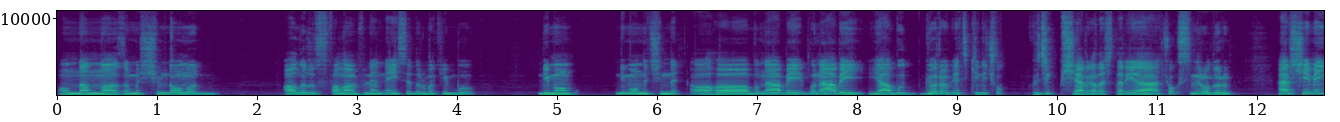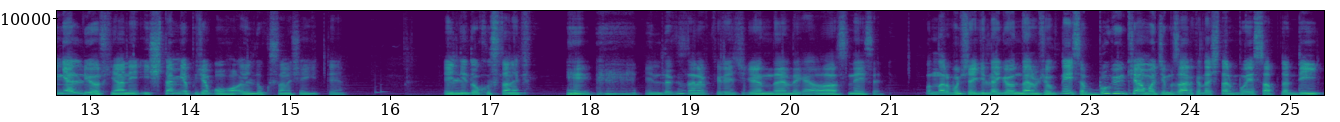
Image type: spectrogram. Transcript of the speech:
ondan lazımmış. Şimdi onu alırız falan filan. Neyse dur bakayım bu limon. Limon içinde. Aha bu ne abi? Bu ne abi? Ya bu görev etkinliği çok gıcık bir şey arkadaşlar ya. Çok sinir oluyorum. Her şeyimi engelliyor. Yani işlem yapacağım. Oha 59 tane şey gitti. 59 tane 59 tane pirinç gönderdik ama neyse. Bunları bu şekilde göndermiş olduk. Neyse bugünkü amacımız arkadaşlar bu hesapta değil.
